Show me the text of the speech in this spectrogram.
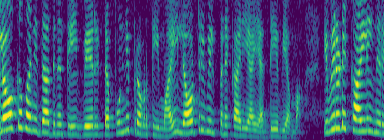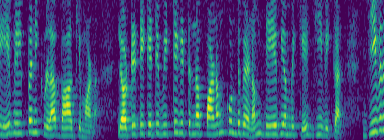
ലോക വനിതാ ദിനത്തിൽ വേറിട്ട പുണ്യപ്രവൃത്തിയുമായി ലോട്ടറി വിൽപ്പനക്കാരിയായ ദേവിയമ്മ. ഇവരുടെ കയ്യിൽ നിറയെ വിൽപ്പനയ്ക്കുള്ള ഭാഗ്യമാണ്. ലോട്ടറി ടിക്കറ്റ് വിറ്റുകിട്ടുന്ന പണം കൊണ്ടുവേണം ദേവിയമ്മയ്ക്ക് ജീവിക്കാൻ. ജീവിത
